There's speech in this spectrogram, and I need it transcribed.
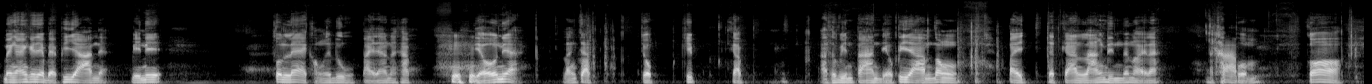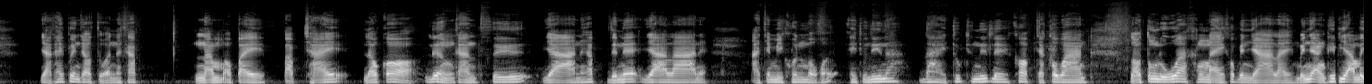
ไม่งั้นก็จะแบบพี่ยามเนี่ยปีนี้ต้นแรกของฤดูไปแล้วนะครับ เดี๋ยวเนี่ยหลังจากจบคลิปกับอัศวินปาน เดี๋ยวพี่ยามต้องไปจัดการล้างดินซะหน่อยแล้วนะครับผมก็อยากให้เพื่อนชาวสวนนะครับ นำเอาไปปรับใช้ แล้วก็เรื่องของการซื้อยานะครับเดี๋ยวนี้ยาลาเนี่ยอาจจะมีคนบอกว่าไอ้ตัวนี้นะได้ทุกชนิดเลยครอบจักรวาล เราต้องรู้ว่าข้างในเขาเป็นยาอะไร เหมือนอย่างที่พี่ยามมา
